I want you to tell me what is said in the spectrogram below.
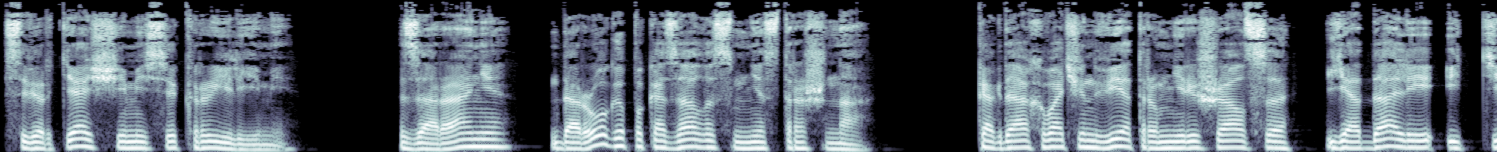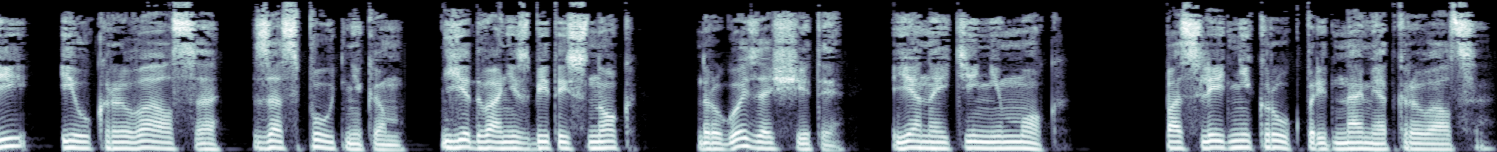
с вертящимися крыльями. Заранее дорога показалась мне страшна. Когда охвачен ветром не решался я далее идти и укрывался за спутником, едва не сбитый с ног, другой защиты я найти не мог. Последний круг пред нами открывался.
